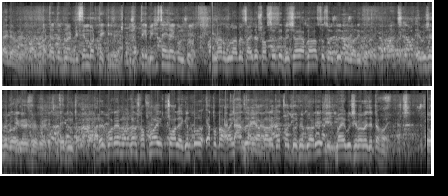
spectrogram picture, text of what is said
চাহিদা হবে। অর্থাৎ আপনার ডিসেম্বর থেকে। সব থেকে বেশি চাহিদা হয় কোন সময়? আপনার গোলাপের চাহিদা সবচেয়ে বেশি হয় আপনার হচ্ছে চোদ্দই ফেব্রুয়ারিতে। একুশে ফেব্রুয়ারি। এগারো ফেব্রুয়ারি এই দুইটা। আর এরপরে মনে করেন সবসময় চলে কিন্তু এতটা হয় না। আপনার চোদ্দ ফেব্রুয়ারি বা একুশে ফেব্রুয়ারি যেটা হয়। তো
